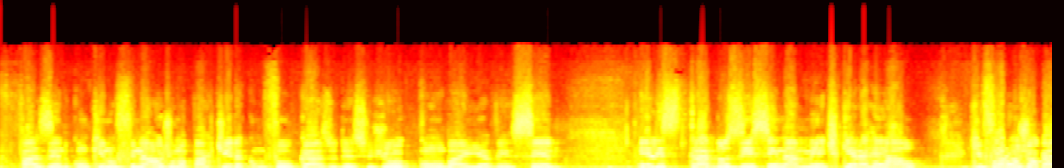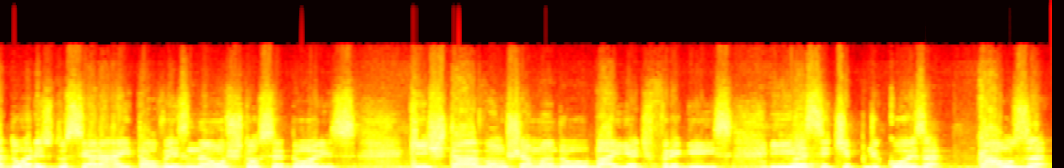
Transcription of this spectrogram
fazendo com que no final de uma partida, como foi o caso desse jogo, com o Bahia vencendo, eles traduzissem na mente que era real. Que foram jogadores do Ceará e talvez não os torcedores que estavam chamando o Bahia de freguês. E esse tipo de coisa causa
